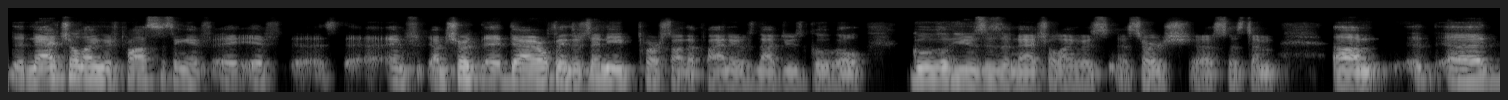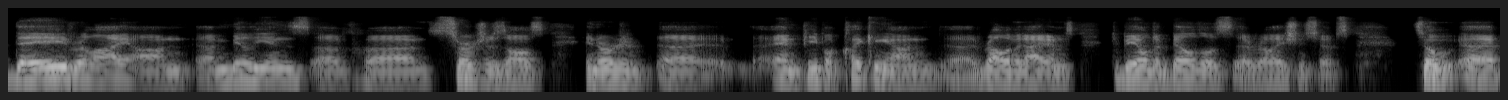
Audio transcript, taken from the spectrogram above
the natural language processing, if if uh, and I'm sure that I don't think there's any person on the planet who's not used Google. Google uses a natural language uh, search uh, system. Um, uh, they rely on millions of uh, search results in order and people clicking on relevant items to be able to build those relationships. So uh,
